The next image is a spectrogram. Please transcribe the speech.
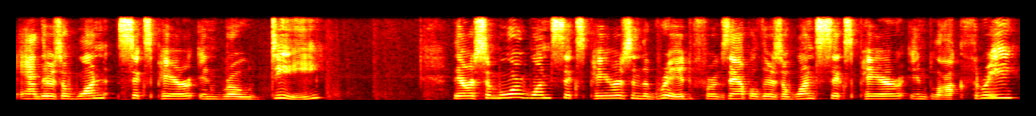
and there's a 1-6 pair in row D. There are some more 1-6 pairs in the grid. For example, there's a 1-6 pair in block 3,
